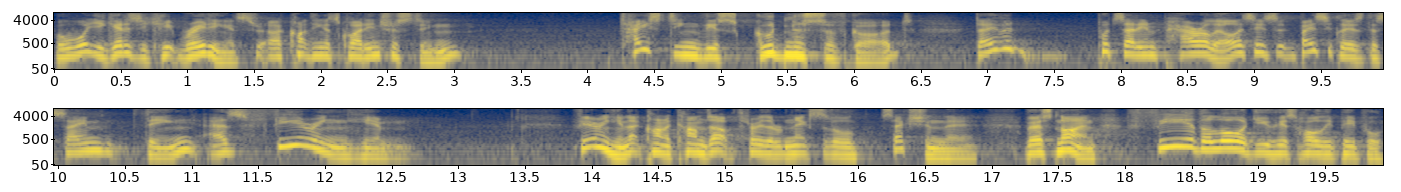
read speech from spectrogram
Well, what you get as you keep reading, it's, I think it's quite interesting. Tasting this goodness of God, David puts that in parallel. It's basically as the same thing as fearing Him. Fearing Him, that kind of comes up through the next little section there. Verse 9 Fear the Lord, you His holy people.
